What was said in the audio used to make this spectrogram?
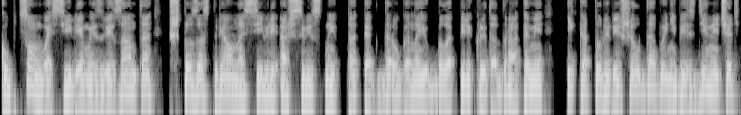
купцом Василием из Византа, что застрял на севере аж с весны, так как дорога на юг была перекрыта драками, и который решил, дабы не бездельничать,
